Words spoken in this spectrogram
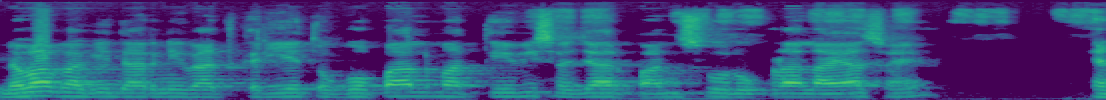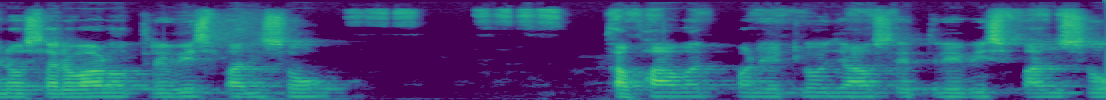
નવા ભાગીદારની વાત કરીએ તો ગોપાલમાં ત્રેવીસ હજાર પાંચસો રોકડા લાયા છે. એનો સરવાળો ત્રેવીસ પાંચસો. તફાવત પણ એટલો જ આવશે ત્રેવીસ પાંચસો.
